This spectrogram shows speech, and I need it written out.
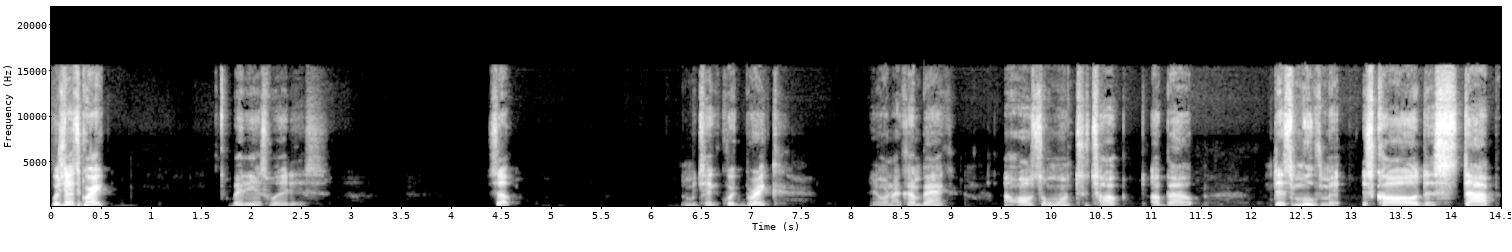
Which that's great. But it is what it is. So, let me take a quick break. And when I come back, I also want to talk about this movement. It's called the Stop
